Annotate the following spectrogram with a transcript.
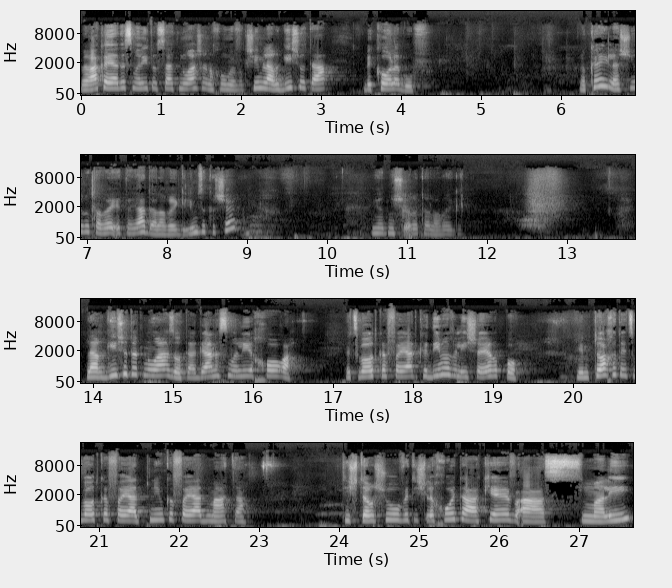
ורק היד השמאלית עושה תנועה שאנחנו מבקשים להרגיש אותה בכל הגוף. אוקיי? להשאיר את, הר... את היד על הרגל. אם זה קשה יד נשארת על הרגל. להרגיש את התנועה הזאת, האגן השמאלי אחורה, אצבעות כף היד קדימה ולהישאר פה. למתוח את אצבעות כף היד, פנים כף היד מטה. תשתרשו ותשלחו את העקב השמאלי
